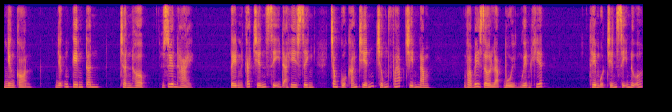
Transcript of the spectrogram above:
Nhưng còn những Kim Tân, Trần Hợp, Duyên Hải, tên các chiến sĩ đã hy sinh trong cuộc kháng chiến chống Pháp 9 năm, và bây giờ là Bùi Nguyên Khiết. Thêm một chiến sĩ nữa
